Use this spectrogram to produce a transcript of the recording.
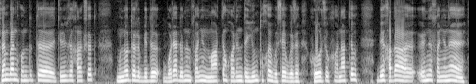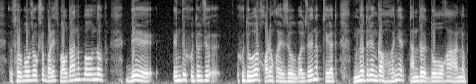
Kundu da televizyon harakşat Мынодыр биді боряд өнін сонин мартын хоринды юн тухай бөсеп гөзі хөржу ханатып би хада өні сонины сорболжокшы Борис Балданов болынып би үнді хүділжі худугор хорин хой жыл болженіп тегет мынодырынга хони танды доуға анып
